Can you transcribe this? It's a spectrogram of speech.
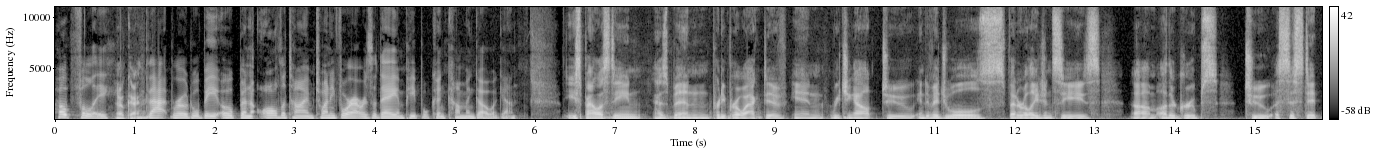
Hopefully. Okay. That road will be open all the time, 24 hours a day, and people can come and go again. East Palestine has been pretty proactive in reaching out to individuals, federal agencies, um, other groups to assist it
